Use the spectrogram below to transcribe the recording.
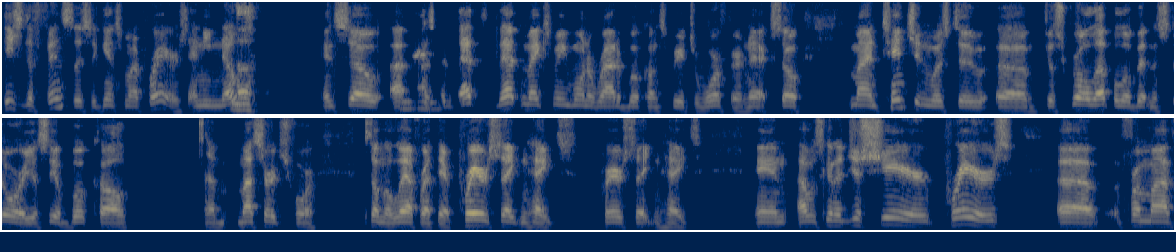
he's defenseless against my prayers, and he knows uh, it. And so I, I said that that makes me want to write a book on spiritual warfare next. So my intention was to uh, if you'll scroll up a little bit in the story, you'll see a book called um, "My Search for." It's on the left right there. Prayers Satan hates prayers Satan hates. And I was going to just share prayers uh, from my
